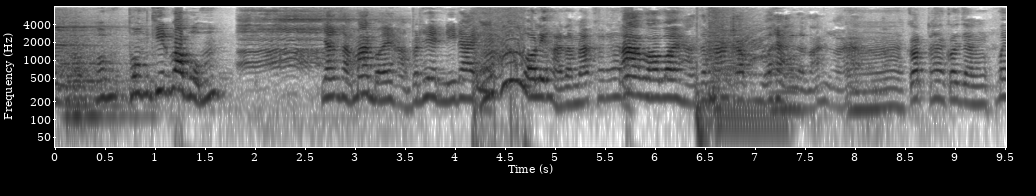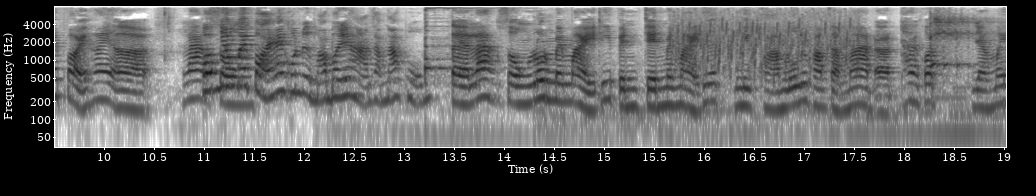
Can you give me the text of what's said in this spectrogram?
ลงครับผมผมคิดว่าผม ยังสามารถบริหารประเทศนี้ได้อื้อีอกหือบริหารสำนักครับท่านอ่าบริหารสำนักครับบริหารสำนักคอ่ารับก็ท่านก็ยังไม่ปล่อยให้เอ่อร่างผมทรยังงไม่ปล่อยให้คนอื่นมาบริหารสำนักผม แต่ร่างทรงรุ่นใหม่ๆที่เป็นเจนใหม่ๆที่มีความรู้มีความสามารถเอ่อท่านก็ยังไม่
